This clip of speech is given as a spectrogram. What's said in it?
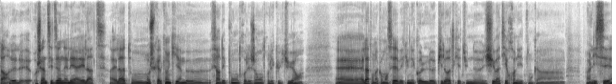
Alors, Ocean Citizen, elle est à Elat. À Elat, moi je suis quelqu'un qui aime euh, faire des ponts entre les gens, entre les cultures. Euh, à Elat, on a commencé avec une école pilote qui est une yeshiva tichonit, donc un un lycée,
